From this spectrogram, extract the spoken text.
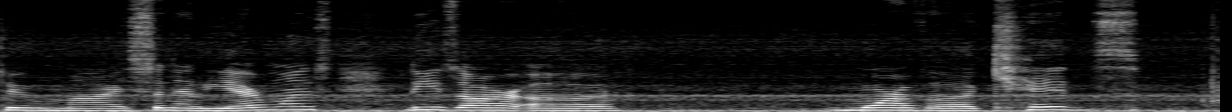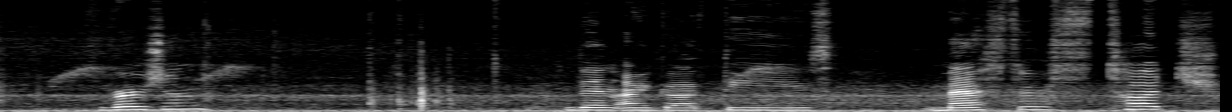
to my Sennelier ones. These are uh, more of a kid's version. Then I got these Masters Touch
